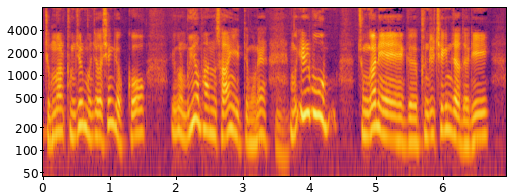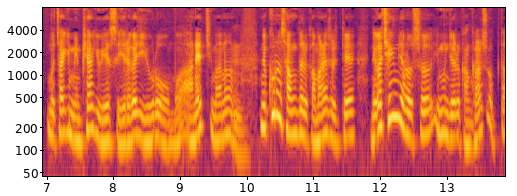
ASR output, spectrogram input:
정말 품질 문제가 생겼고 이건 위험한 사항이기 때문에 음. 뭐 일부 중간에 그 품질 책임자들이 뭐 자기 면피하기 위해서 여러 가지 이유로 뭐 안 했지만은 음. 근데 그런 상황들을 감안했을 때 내가 책임자로서 이 문제를 강간할 수 없다.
